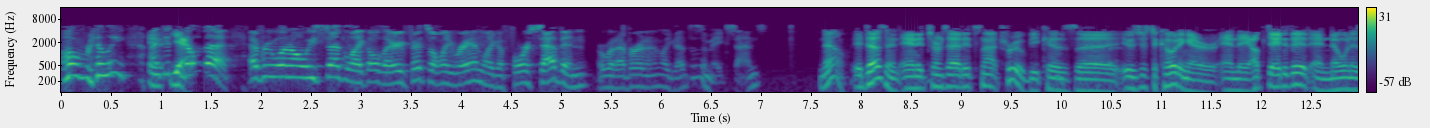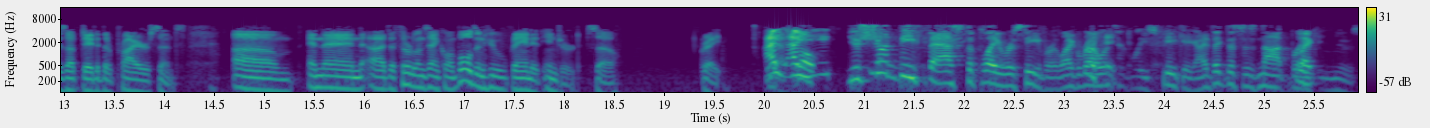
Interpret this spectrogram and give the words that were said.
Oh really? I didn't yeah. know that. Everyone always said like, oh, Larry Fitz only ran like a four seven or whatever, and I'm like, that doesn't make sense. No, it doesn't, and it turns out it's not true because uh, it was just a coding error, and they updated it, and no one has updated their prior since. Um, and then uh, the third one's Anquan Boldin, who ran it injured. So, great. Yeah, I, so I you should be fast to play receiver, like relatively speaking. I think this is not breaking news.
